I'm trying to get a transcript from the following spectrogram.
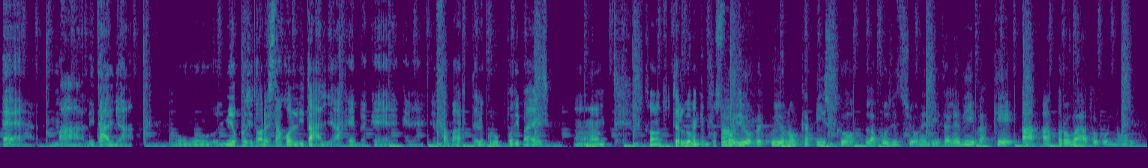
eh, ma l'Italia uh, il mio oppositore sta con l'Italia, che, che, che, che fa parte del gruppo di paesi. sono tutti argomenti un po' stupidi. motivo per cui io non capisco la posizione di Italia Viva, che ha approvato con noi.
